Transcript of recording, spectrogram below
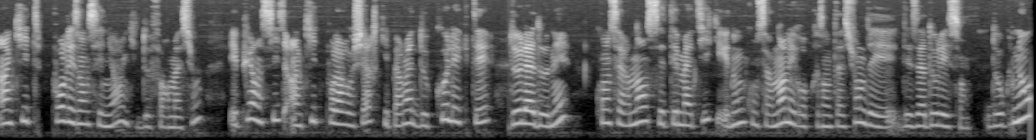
un kit pour les enseignants, un kit de formation et puis ainsi un kit pour la recherche qui permette de collecter de la donnée concernant ces thématiques et donc concernant les représentations des adolescents. Donc nous,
